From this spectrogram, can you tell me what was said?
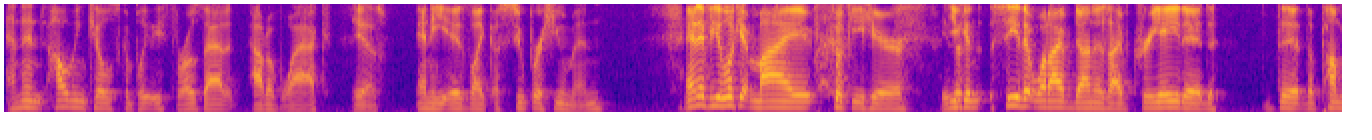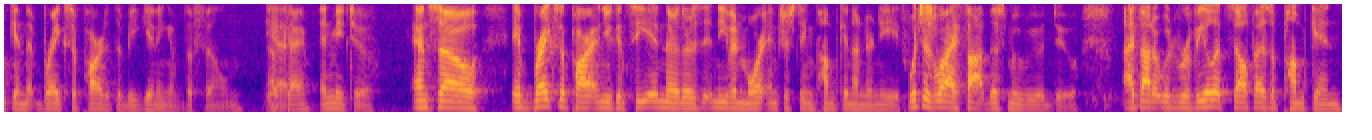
and then halloween kills completely throws that out of whack Yes. and he is like a superhuman. And if you look at my cookie here, you a- can see that what I've done is I've created the the pumpkin that breaks apart at the beginning of the film. Yeah. Okay. And me too. And so it breaks apart and you can see in there there's an even more interesting pumpkin underneath, which is what I thought this movie would do. I thought it would reveal itself as a pumpkin,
